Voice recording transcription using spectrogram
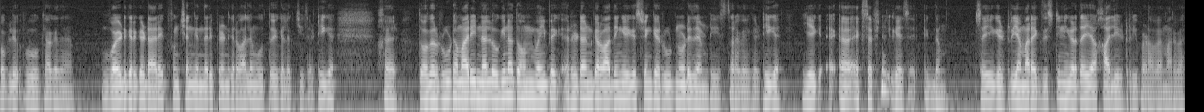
पब्लिक वो क्या कहते हैं वर्ड करके डायरेक्ट फ़ंक्शन के अंदर ही प्रिंट करवा लें, वो तो एक अलग चीज़ है, ठीक है? खैर तो अगर रूट हमारी नल होगी ना तो हम वहीं पे रिटर्न करवा देंगे एक स्ट्रिंग के रूट नोट इज़ एम इस तरह करके, ठीक है? ये एक एक्सेप्शनल केस है, एकदम। सही कि ट्री हमारा एग्जिस्ट ही नहीं करता, या खाली ट्री पड़ा हुआ है हमारे पास।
